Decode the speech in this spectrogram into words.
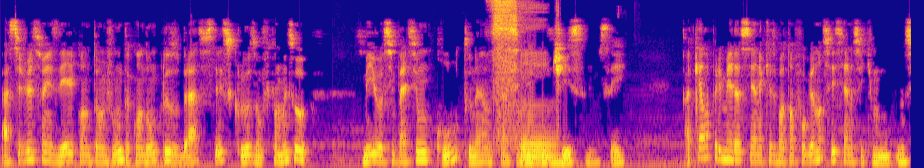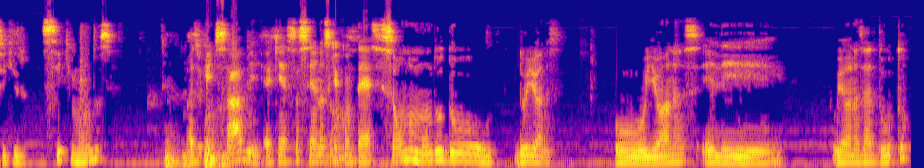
as versões dele, quando estão juntas, quando um cruza os braços, os três cruzam. Fica muito. Meio assim, parece um culto, né? Os caras são meio Sim. cultistas, não sei. Aquela primeira cena que eles botam fogo, eu não sei se é no Sick, no Mundos. Mas o que a gente sabe é que essas cenas que acontecem são no mundo do, do Jonas. O Jonas, ele. O Jonas adulto.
